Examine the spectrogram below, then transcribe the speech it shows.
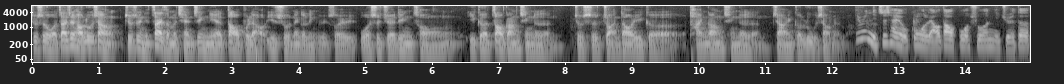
就是我在这条路上，就是你再怎么前进，你也到不了艺术那个领域，所以我是决定从一个造钢琴的人，就是转到一个弹钢琴的人这样一个路上面吧。因为你之前有跟我聊到过，说你觉得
